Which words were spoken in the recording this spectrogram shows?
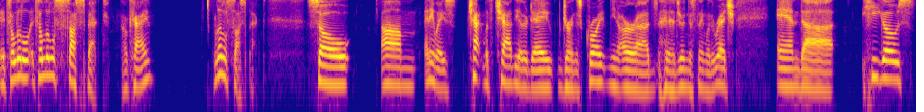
it's a little, it's a little suspect. Okay, a little suspect. So, um, anyways, chatting with Chad the other day during this Croy, you know, or uh, during this thing with Rich, and uh, he goes,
